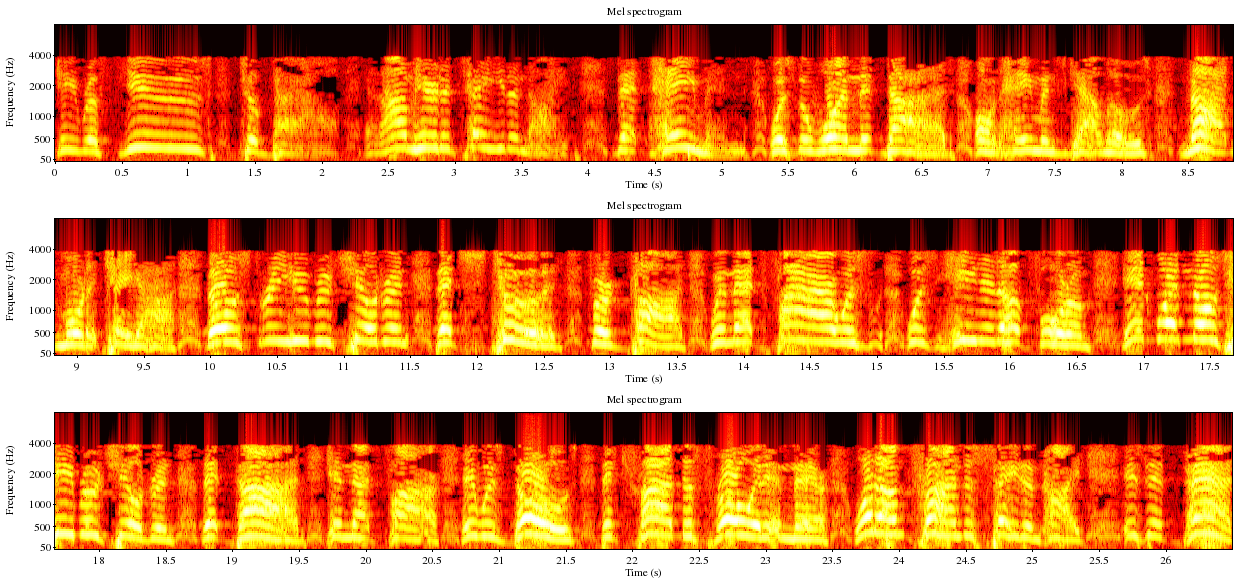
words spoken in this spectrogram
He refused to bow. And I'm here to tell you tonight that Haman was the one that died on Haman's gallows, not Mordecai. Those three Hebrew children that stood for God when that fire was, was heated up for them, it wasn't those Hebrew children that died in that fire. It was those that tried to throw it in there. What I'm trying to say tonight is that that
